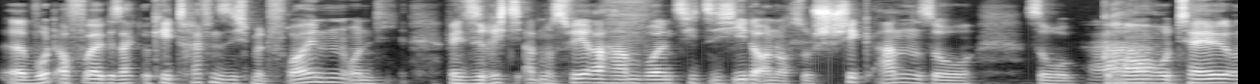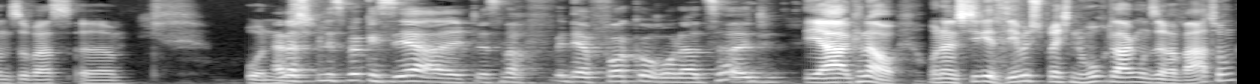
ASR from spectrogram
äh, wurde auch vorher gesagt, okay, treffen Sie sich mit Freunden und wenn Sie richtig Atmosphäre haben wollen, zieht sich jeder auch noch so schick an, so, so ah. Grand Hotel und sowas. Äh, und ja, das Spiel ist wirklich sehr alt. Das ist noch in der Vor-Corona-Zeit. Ja, genau. Und dann steht jetzt dementsprechend Hochlagen unserer Erwartung.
